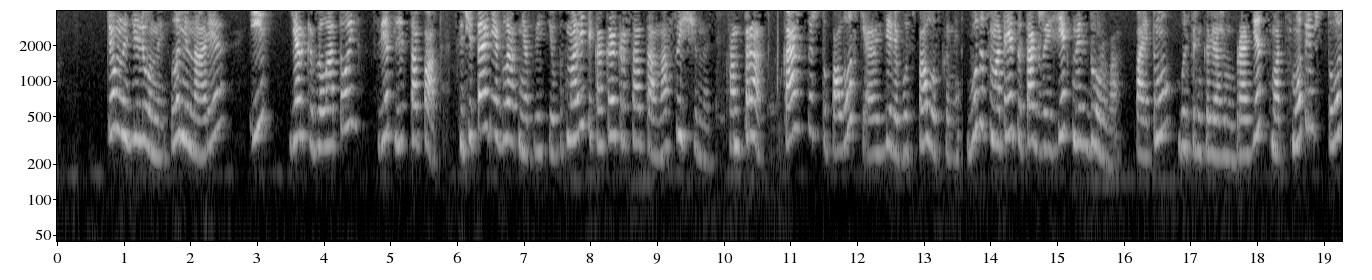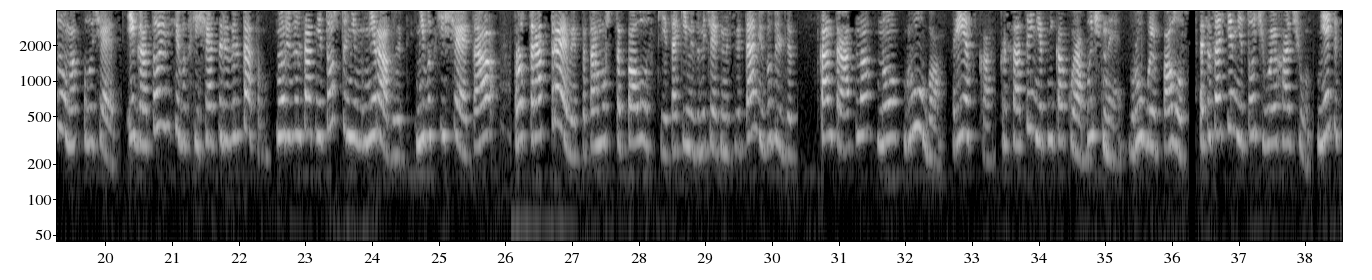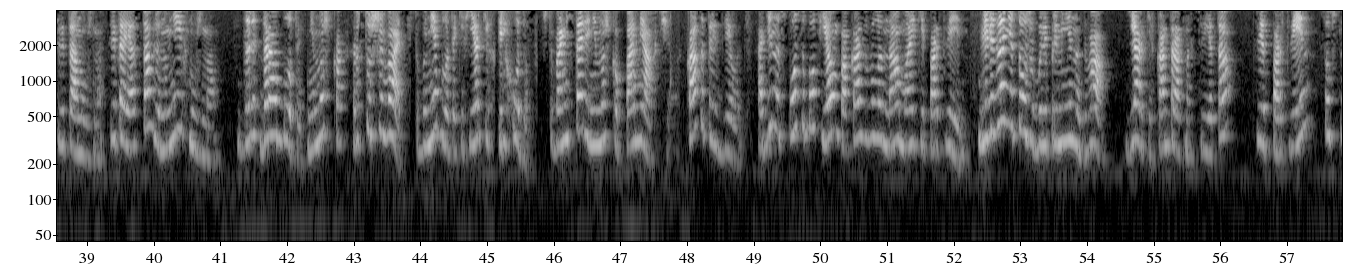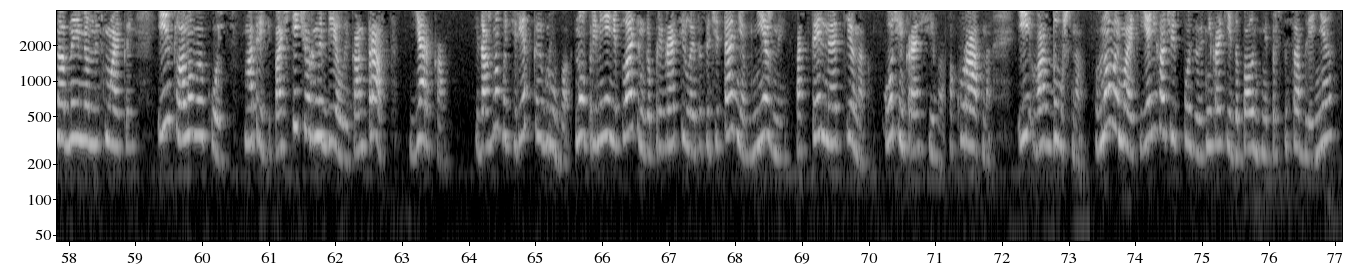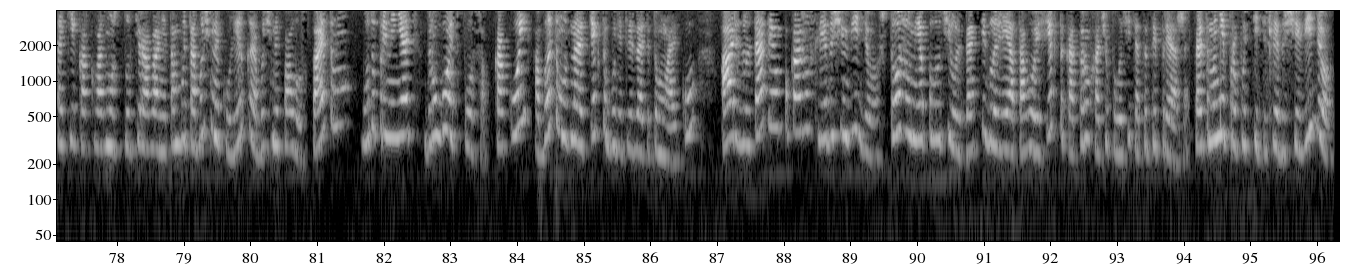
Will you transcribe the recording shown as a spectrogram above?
Темно-зеленый ламинария и ярко-золотой цвет листопад. Сочетание глаз не отвести. Вы посмотрите, какая красота, насыщенность, контраст. Кажется, что полоски, а изделие будет с полосками, будут смотреться также эффектно и здорово. Поэтому быстренько вяжем образец, смотрим, что же у нас получается. И готовимся восхищаться результатом. Но результат не то, что не, не радует, не восхищает, а просто расстраивает, потому что полоски такими замечательными цветами выглядят контрастно, но грубо, резко. Красоты нет никакой, обычные грубые полоски. Это совсем не то, чего я хочу. Мне эти цвета нужно. Цвета я оставлю, но мне их нужно доработать, немножко растушевать, чтобы не было таких ярких переходов, чтобы они стали немножко помягче. Как это сделать? Один из способов я вам показывала на майке Портвейн. Для вязания тоже были применены два ярких контрастных цвета цвет портвейн, собственно, одноименный с майкой, и слоновая кость. Смотрите, почти черно-белый, контраст, ярко. И должно быть резко и грубо. Но применение платинга превратило это сочетание в нежный пастельный оттенок. Очень красиво, аккуратно и воздушно. В новой майке я не хочу использовать никакие дополнительные приспособления, такие как возможность платирования. Там будет обычная кулирка и обычный полос. Поэтому буду применять другой способ. Какой? Об этом узнают те, кто будет вязать эту майку. А результаты я вам покажу в следующем видео. Что же у меня получилось? Достигла ли я того эффекта, который хочу получить от этой пряжи? Поэтому не пропустите следующее видео.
